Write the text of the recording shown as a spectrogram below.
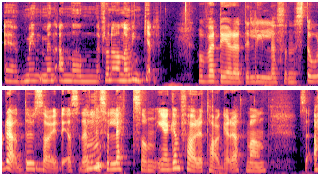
eh, med, med en annan, från en annan vinkel. Och värdera det lilla som det stora. Du sa ju det, så att det är så lätt som egen företagare att man, så, ah,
